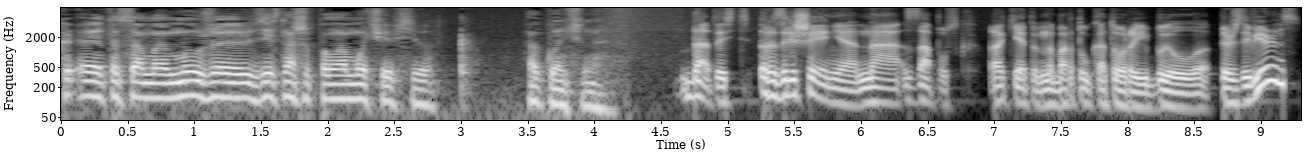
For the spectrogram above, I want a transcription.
это самое, мы уже, здесь наши полномочия все окончено. Да, то есть разрешение на запуск ракеты, на борту которой был Perseverance,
